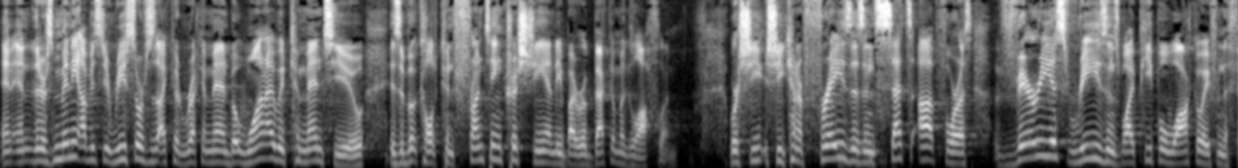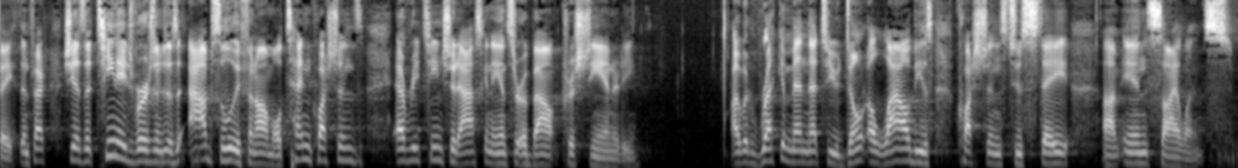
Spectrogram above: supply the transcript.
And, and, there's many, obviously, resources I could recommend, but one I would commend to you is a book called Confronting Christianity by Rebecca McLaughlin where she, she kind of phrases and sets up for us various reasons why people walk away from the faith. In fact, she has a teenage version that is absolutely phenomenal 10 questions every teen should ask and answer about Christianity. I would recommend that to you. Don't allow these questions to stay um, in silence.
